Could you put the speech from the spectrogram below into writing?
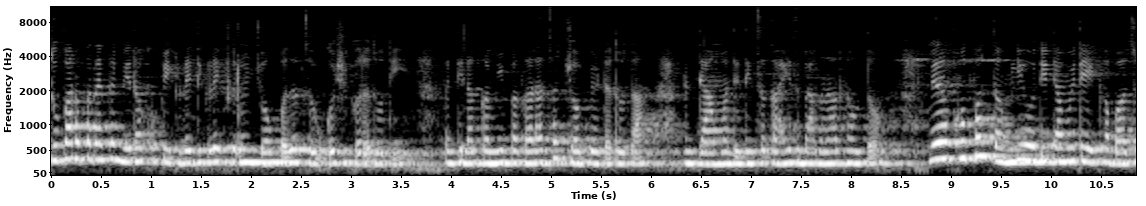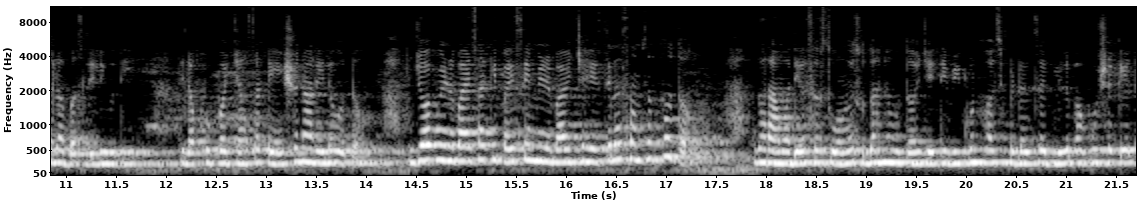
दुपारपर्यंत मीरा खूप इकडे तिकडे फिरून जॉबबद्दल चौकशी करत होती. पण तिला कमी पगाराचाच जॉब भेटत होता आणि त्यामध्ये तिचं काहीच भागणार नव्हतं. मीरा खूपच दमली होती त्यामुळे ती एका बाजूला बसलेली होती. तिला खूपच जास्त टेन्शन आलेलं होतं. जॉब मिळवायचा की पैसे मिळवायचे हे तिला समजत नव्हतं. घरामध्ये असं सोनंसुद्धा नव्हतं जे ती विकून हॉस्पिटलचं बिल भागू शकेल.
